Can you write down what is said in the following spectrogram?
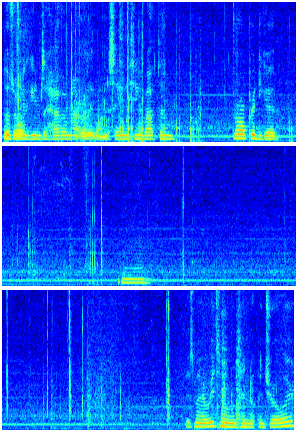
Those are all the games I have. I'm not really going to say anything about them. They're all pretty good. Mm. It's my original Nintendo controller,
